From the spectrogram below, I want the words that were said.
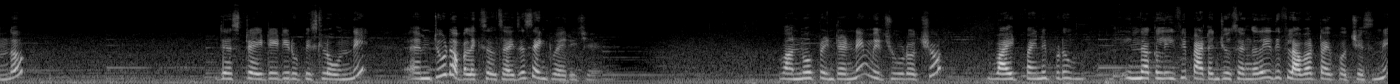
ఉందో. జస్ట్ ఎయిట్ ఎయిటీ రూపీస్లో ఉంది. M to double XL sizes enquiry చేయండి. వన్ మోర్ ప్రింట్ అండి మీరు చూడొచ్చు. వైట్ పైన ఇప్పుడు ఇందాక లీఫీ ప్యాటర్న్ చూసాం కదా ఇది ఫ్లవర్ టైప్ వచ్చేసింది.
